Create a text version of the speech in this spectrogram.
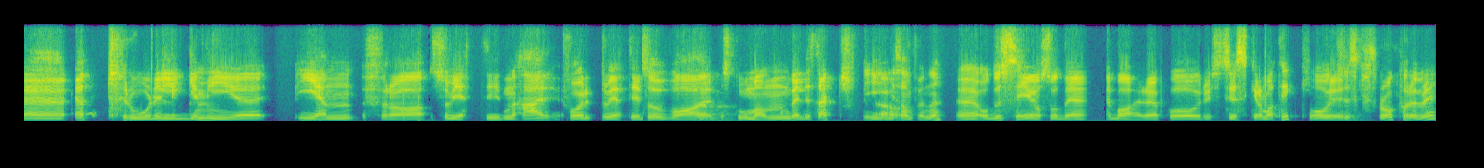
Eh, jeg tror det ligger mye igjen fra sovjettiden her. For sovjettiden så var, sto mannen veldig sterkt i Ja. samfunnet. Eh, og du ser også det bare på russisk grammatikk og russisk språk for øvrig.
